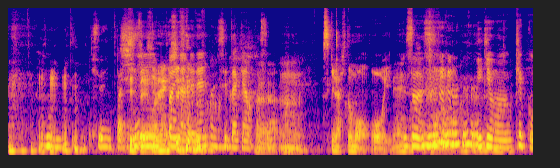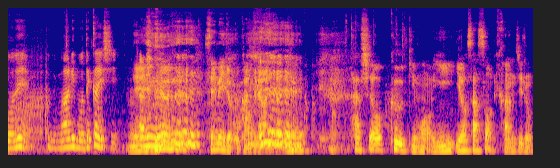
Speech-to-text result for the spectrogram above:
自然いっぱい。自自然然いっぱいなんでねうんセタキャンパスは。うん、好きな人も多いね。そうです息も結構ね周りもでかいし。ね。生命力感じるあれだね。多少空気もいい良さそうに感じるもん。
